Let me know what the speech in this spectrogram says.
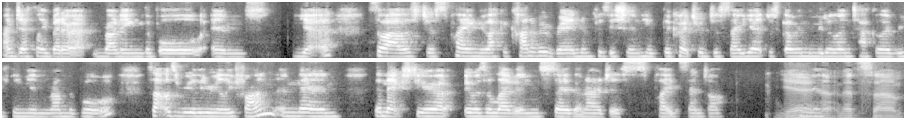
I'm definitely better at running the ball and yeah. So I was just playing like a kind of a random position. He, the coach would just say, "Yeah, just go in the middle and tackle everything and run the ball." So that was really really fun. And then the next year it was 11, so then I just played centre. Yeah, yeah. No, that's um,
